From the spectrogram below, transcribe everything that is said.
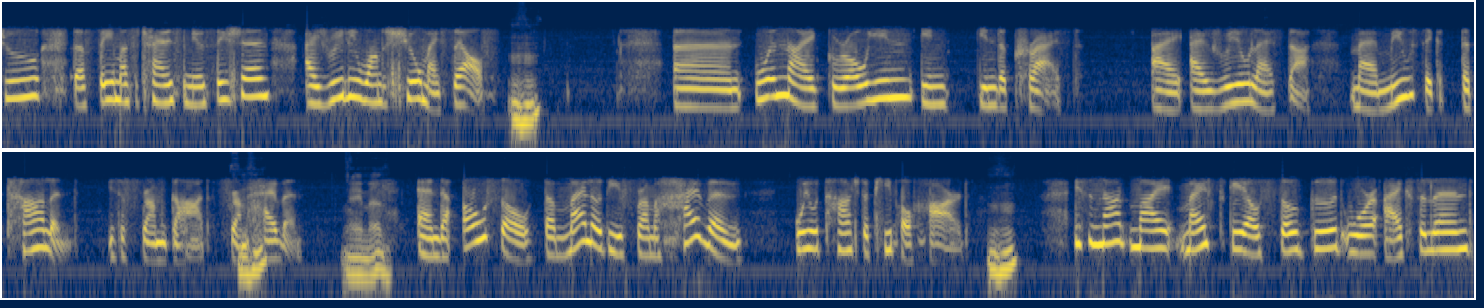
Shu, the famous Chinese musician. I really want to show myself. Mm-hmm. And when I growing in in the Christ, I I realized that my music, the talent, is from God, from mm-hmm. heaven Amen. and also the melody from heaven will touch the people hard. Mm-hmm. It's not my my skill so good or excellent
